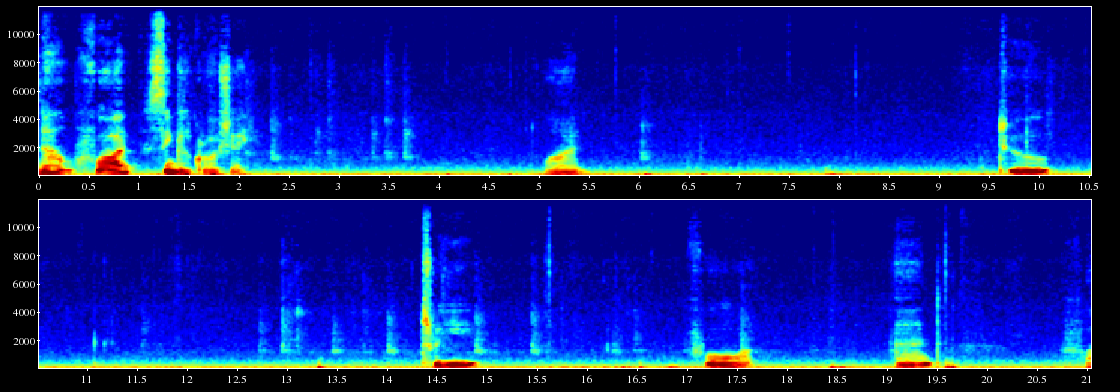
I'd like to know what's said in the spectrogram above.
Now 5 single crochet. 1 2 3 4 and 5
